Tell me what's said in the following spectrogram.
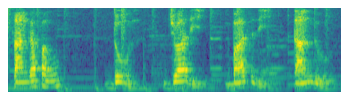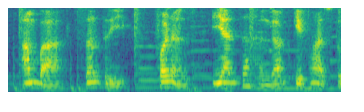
सांगा पाहू. दोन ज्वारी बाजरी तांदूळ आंबा संत्री फणस यांचा हंगाम केव्हा असतो?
